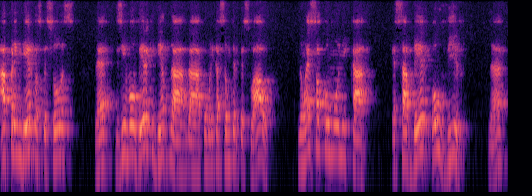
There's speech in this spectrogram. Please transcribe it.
aprender com as pessoas, né? desenvolver aqui dentro da, da comunicação interpessoal, não é só comunicar, é saber ouvir. Né?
